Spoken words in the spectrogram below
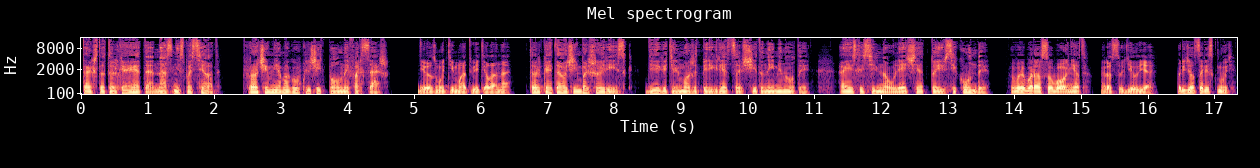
так что только это нас не спасет. Впрочем, я могу включить полный форсаж», — невозмутимо ответила она. «Только это очень большой риск. Двигатель может перегреться в считанные минуты, а если сильно улечься, то и в секунды». «Выбора особого нет», — рассудил я. «Придется рискнуть».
